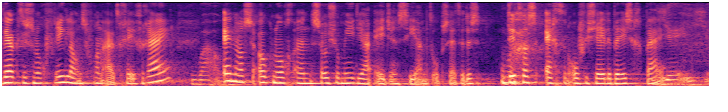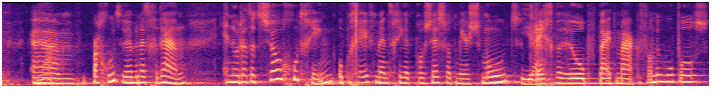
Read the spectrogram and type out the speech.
werkte ze nog freelance voor een uitgeverij. Wauw. En was ze ook nog een social media agency aan het opzetten. Dus dit was echt een officiële bezig bij. Jeetje. Ja. Ehm, Maar goed, we hebben het gedaan. En doordat het zo goed ging, op een gegeven moment ging het proces wat meer smooth. Ja. Kregen we hulp bij het maken van de hoepels.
